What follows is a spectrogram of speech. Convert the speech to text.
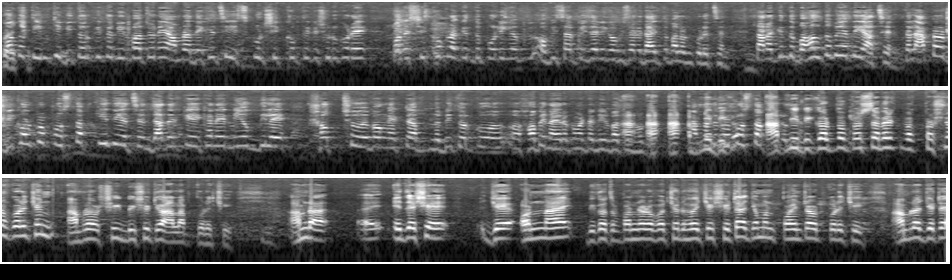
গত তিনটি বিতর্কিত নির্বাচনে আমরা দেখেছি স্কুল শিক্ষক থেকে শুরু করে কলেজ শিক্ষকরা কিন্তু পোলিং অফিসার প্রিজাইডিং অফিসারের দায়িত্ব পালন করেছেন। তারা কিন্তু বহাল তবিয়াতেই আছেন। তাহলে আপনারা বিকল্প প্রস্তাব কি দিয়েছেন যাদেরকে এখানে নিয়োগ দিলে স্বচ্ছ এবং একটা বিতর্ক হবে না এরকম একটা নির্বাচন হবে? আপনি বিকল্প- আপনি বিকল্প প্রস্তাবের প্রশ্ন করেছেন আমরা সেই বিষয়টি আলাপ করেছি। আমরা এদেশে যে অন্যায় বিগত পনেরো বছর হয়েছে, সেটা যেমন পয়েন্ট আউট করেছি, আমরা যেটা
